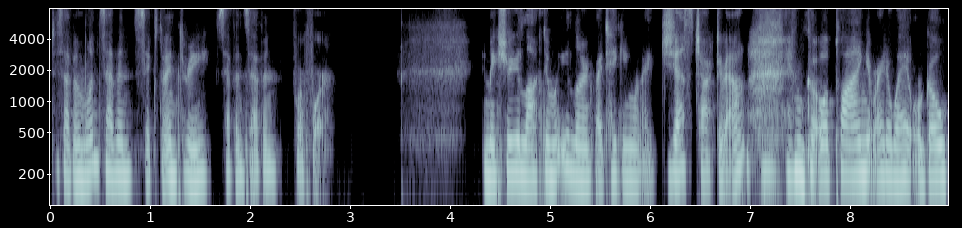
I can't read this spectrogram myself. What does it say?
to 717 693 7744 and make sure you locked in what you learned by taking what I just talked about and go applying it right away or go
